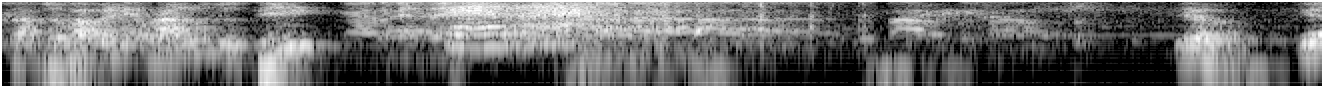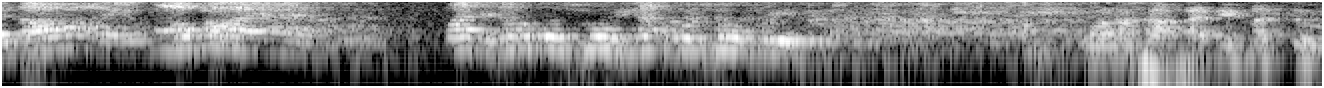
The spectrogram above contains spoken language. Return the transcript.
Sebab sebab nek ora lucu di Total, total. yo. Ya toh, ngopo ya? Wah, jadi apa suruh tidak apa suruh kowe? Ono sabane metu.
